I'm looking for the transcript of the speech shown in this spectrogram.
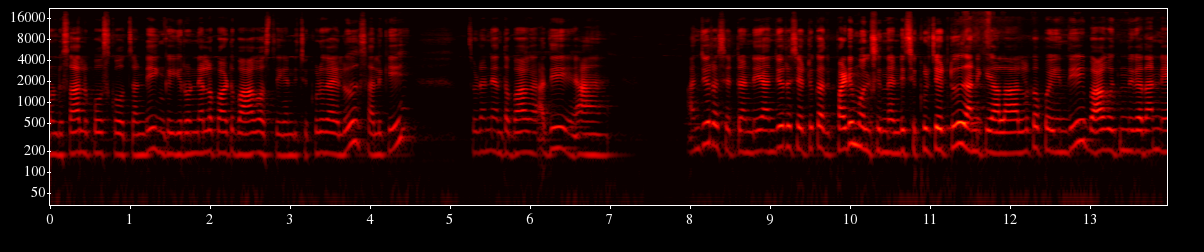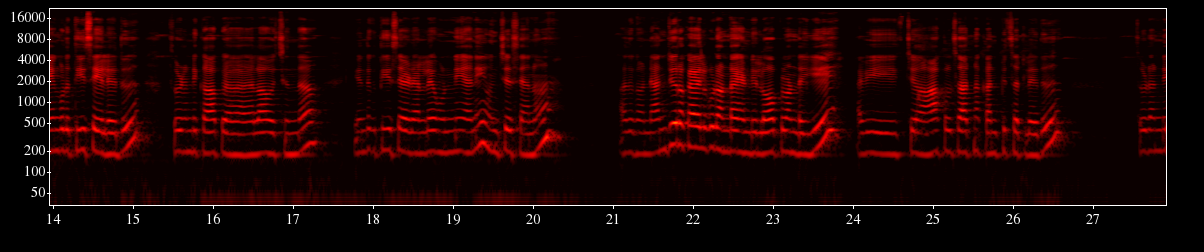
రెండు సార్లు పోసుకోవచ్చండి. ఇంకా ఈ రెండు నెలల పాటు బాగా వస్తాయండి చిక్కుడుకాయలు చలికి చూడండి ఎంత బాగా అది అంజూర చెట్టు అండి. అంజూర చెట్టుకు అది పడి మొలిచిందండి చిక్కుడు చెట్టు దానికి అలా అల్లుకపోయింది. బాగా వచ్చింది కదా అని నేను కూడా తీసేయలేదు. చూడండి కాపు ఎలా వచ్చిందో. ఎందుకు తీసేయడంలే ఉన్ని అని ఉంచేసాను అదిగోండి. అంజూరకాయలు కూడా ఉన్నాయండి. లోపల ఉన్నాయి అవి ఆకులు చాటున కనిపించట్లేదు. చూడండి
